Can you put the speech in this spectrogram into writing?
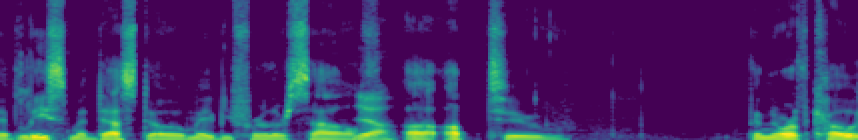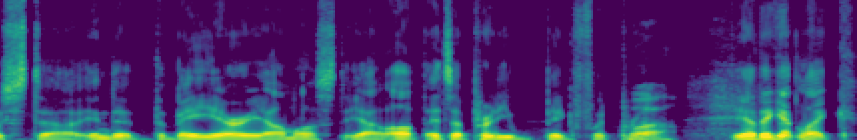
at least Modesto, maybe further south, Yeah. uh, up to the North Coast, uh, into the Bay Area almost. Yeah, all, it's a pretty big footprint. Wow. Yeah, they get like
